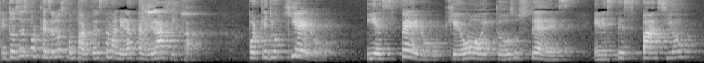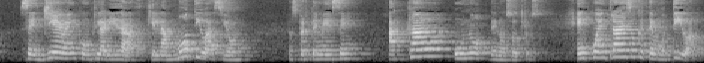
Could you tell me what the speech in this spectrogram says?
Entonces, ¿por qué se los comparto de esta manera tan gráfica? Porque yo quiero y espero que hoy todos ustedes en este espacio se lleven con claridad que la motivación nos pertenece a cada uno de nosotros. Encuentra eso que te motiva,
